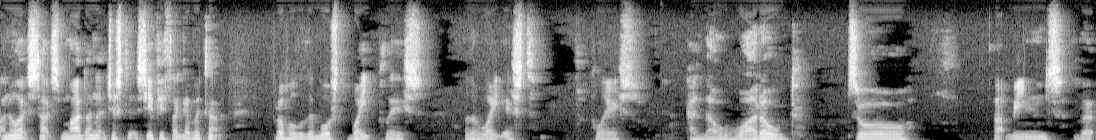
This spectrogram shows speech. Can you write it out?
I know it's that's mad, isn't it? Just to see if you think about it, probably the most white place or the whitest place in the world. So that means that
